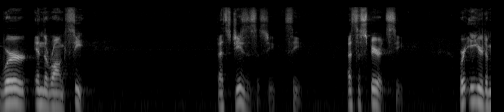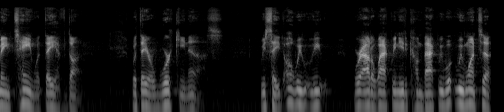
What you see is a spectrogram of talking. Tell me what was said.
we're in the wrong seat. That's Jesus' seat. That's the Spirit's seat. We're eager to maintain what they have done, what they are working in us. We say, oh, we, we, we're out of whack. We need to come back. We, we want to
